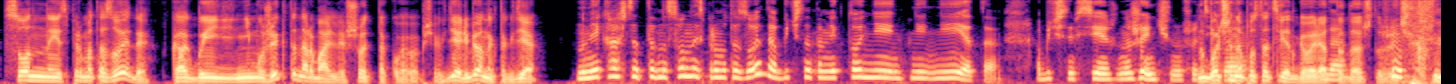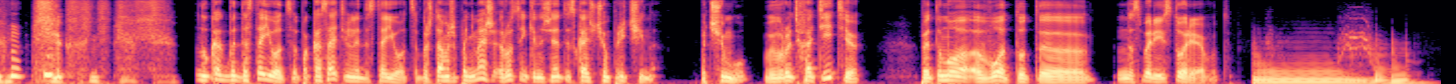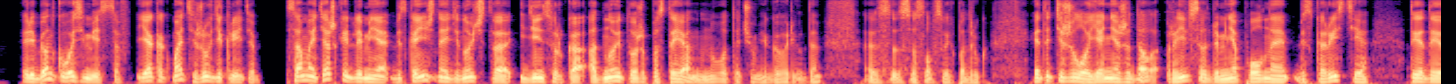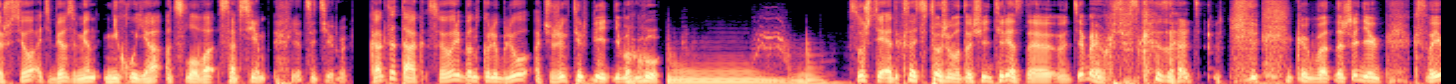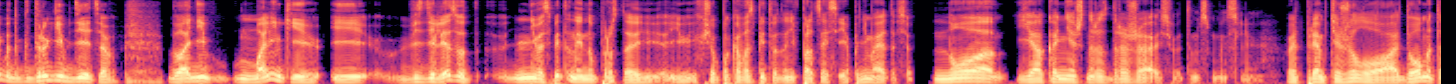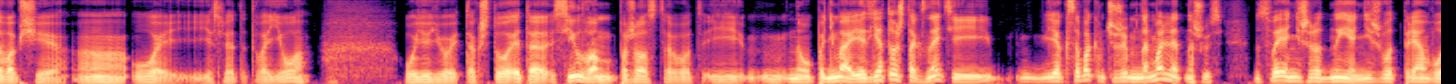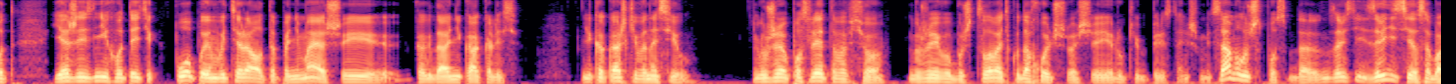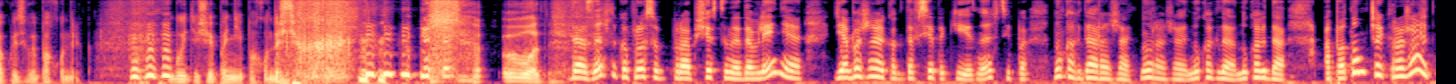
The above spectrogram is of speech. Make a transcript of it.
сонные сперматозоиды? Как бы и не мужик-то нормальный, что это такое вообще? Где ребенок-то где? Но мне кажется, там на сонные сперматозоиды обычно там никто не, не, не это. Обычно все на женщину, что Ну, типа... больше на пустоцвет говорят да. тогда, что женщина. Ну, как бы достается, по касательной достается. Потому что там же, понимаешь, родственники начинают искать, в чем причина. Почему? Вы вроде хотите, поэтому вот тут, э, ну, смотри, история вот. Ребенку 8 месяцев. Я как мать сижу в декрете. Самое тяжкое для меня – бесконечное одиночество и день сурка. Одно и то же постоянно. Ну вот о чем я говорил, да, э, со, со слов своих подруг. Это тяжело, я не ожидала. Родительство для меня полное бескорыстие. Ты отдаешь все, а тебе взамен нихуя от слова совсем, я цитирую. Как-то так. Своего ребенка люблю, а чужих терпеть не могу. Слушайте, это, кстати, тоже вот очень интересная тема, я хотел сказать. Как бы отношение к своим и к другим детям. Ну, они маленькие и везде лезут, невоспитанные, ну, просто их еще пока воспитывают, они в процессе, я понимаю это все. Но я, конечно, раздражаюсь в этом смысле. Это прям тяжело, а дома-то вообще, а, ой, если это твое, Ой-ой-ой, так что это сил вам, пожалуйста, вот, и, ну, понимаю, я, я тоже так, знаете, и я к собакам чужим нормально отношусь, но свои, они же родные, они же вот прям вот, я же из них вот эти попы им вытирал-то, понимаешь, и когда они какались, и какашки выносил, уже после этого все, уже его будешь целовать куда хочешь вообще, и руки перестанешь мыть. Самый лучший способ, да. Завести, заведите себе собаку, если вы похондрик. Будете еще и по ней похондрить. Вот. Да, знаешь, такой вопрос про общественное давление. Я обожаю, когда все такие, знаешь, типа, ну когда рожать, ну рожай, ну когда, ну когда. А потом человек рожает,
